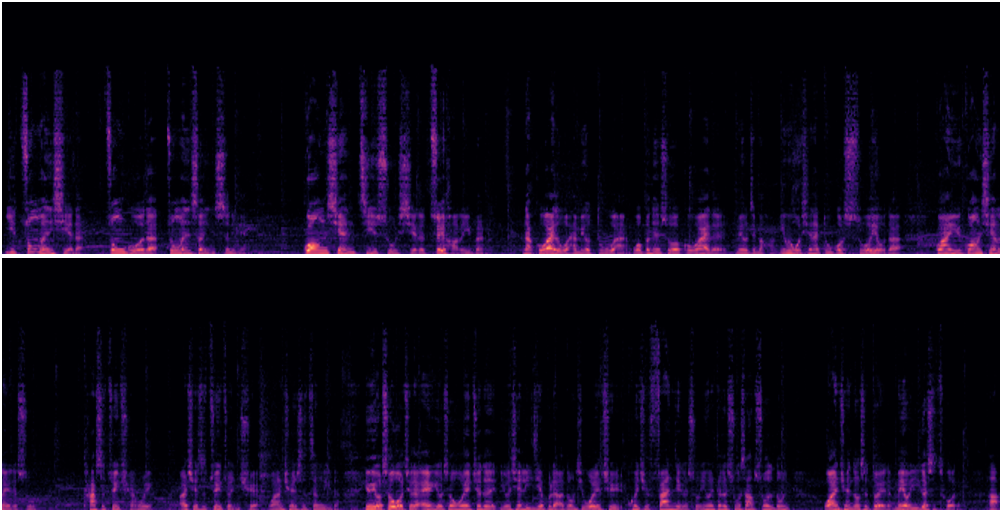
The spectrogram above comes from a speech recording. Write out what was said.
以中文写的，中国的中文摄影师里面，光线技术写的最好的一本。那国外的我还没有读完，我不能说国外的没有这本好，因为我现在读过所有的关于光线类的书，它是最权威。而且是最准确，完全是真理的。因为有时候我觉得，哎，有时候我也觉得有些理解不了的东西，我也去会去翻这个书，因为这个书上说的东西完全都是对的，没有一个是错的啊，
